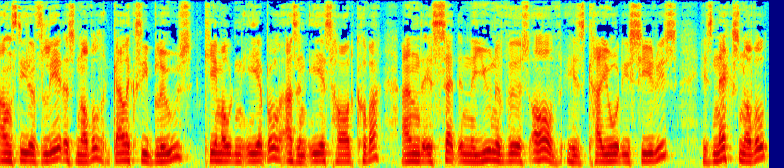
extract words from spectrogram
Allen Steele's latest novel, Galaxy Blues, came out in April as an ace hardcover and is set in the universe of his Coyote series. His next novel,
